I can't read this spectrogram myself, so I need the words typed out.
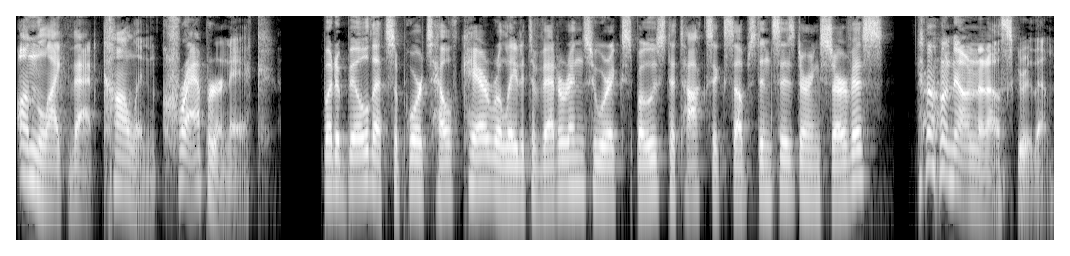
unlike that Colin Kaepernick. But a bill that supports health care related to veterans who are exposed to toxic substances during service? Oh, no, no, no, screw them.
